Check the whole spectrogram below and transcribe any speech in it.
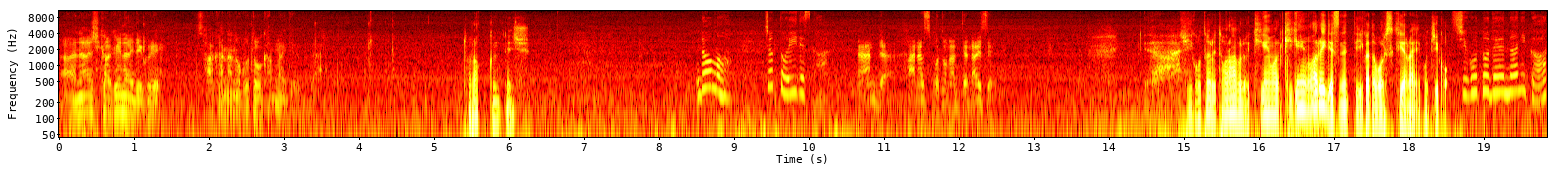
話しかけないでくれ。魚のことを考えてるんだ。トラック運転手。どうも。ちょっといいですか？なんだ。話すことなんてないぜ。仕事でトラブル、機嫌悪い、機嫌悪いですねって言い方俺好きじゃない？こっち行こ仕事で何かあっ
